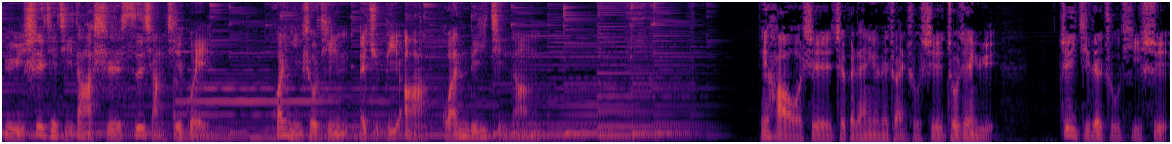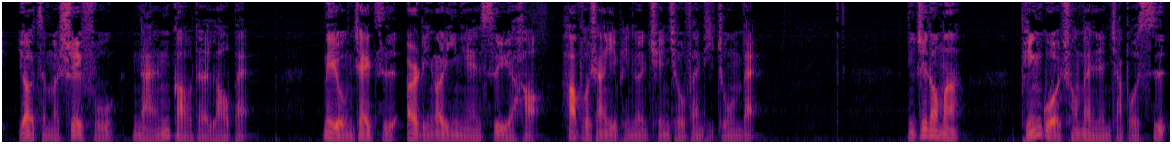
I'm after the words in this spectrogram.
与世界级大师思想接轨，欢迎收听 HBR 管理锦囊。你好，我是这个单元的转述师周振宇。这一集的主题是要怎么说服难搞的老板。内容摘自二零二一年四月号《哈佛商业评论》全球繁体中文版。你知道吗？苹果创办人贾伯斯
